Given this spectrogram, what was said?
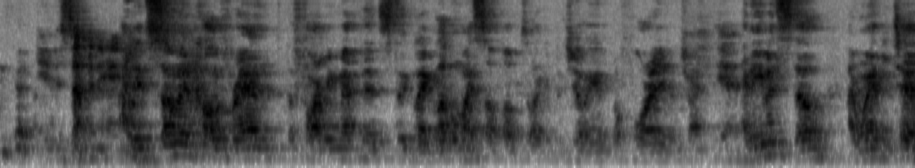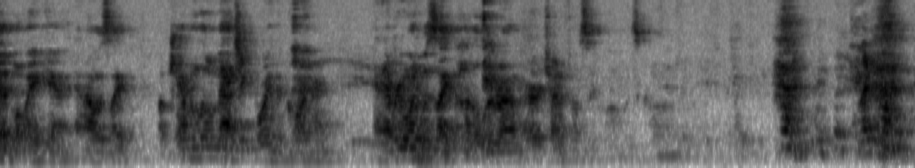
You did summon and I did summon, call a friend, the farming methods to like level myself up to like a bajillion before I even tried. Yeah. And even still, I went to Malenia and I was like, okay, I'm a little magic boy in the corner. And everyone was like huddled around her trying to, I was like, oh, what's going on?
